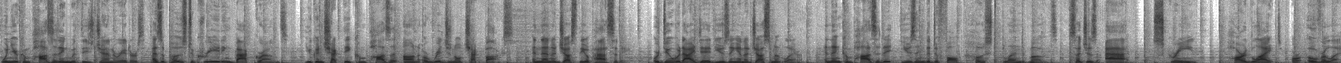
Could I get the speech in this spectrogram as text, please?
When you're compositing with these generators, as opposed to creating backgrounds, you can check the Composite on Original checkbox and then adjust the opacity. Or do what I did using an adjustment layer and then composite it using the default host blend modes such as Add, Screen, Hard Light, or Overlay.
